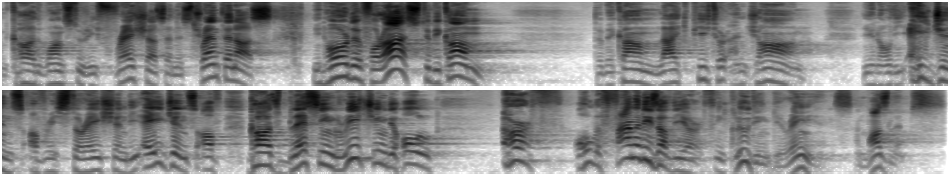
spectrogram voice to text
And God wants to refresh us and strengthen us in order for us to become to become like Peter and John, you know, the agents of restoration, the agents of God's blessing reaching the whole earth, all the families of the earth, including Iranians and Muslims,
